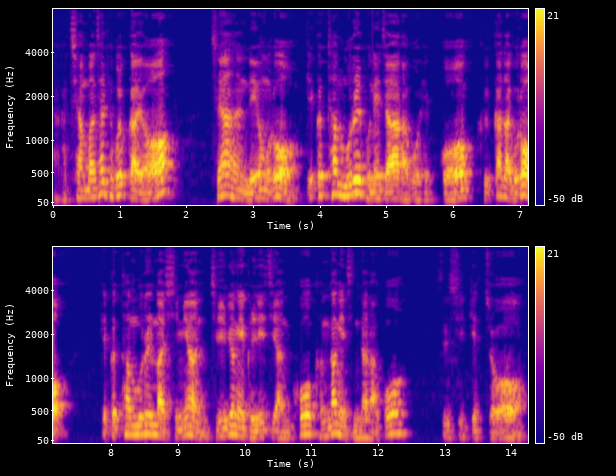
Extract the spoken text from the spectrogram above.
자, 같이 한번 살펴볼까요? 제안하는 내용으로 깨끗한 물을 보내자라고 했고 그 까닭으로 깨끗한 물을 마시면 질병에 걸리지 않고 건강해진다라고 쓸 수 있겠죠.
